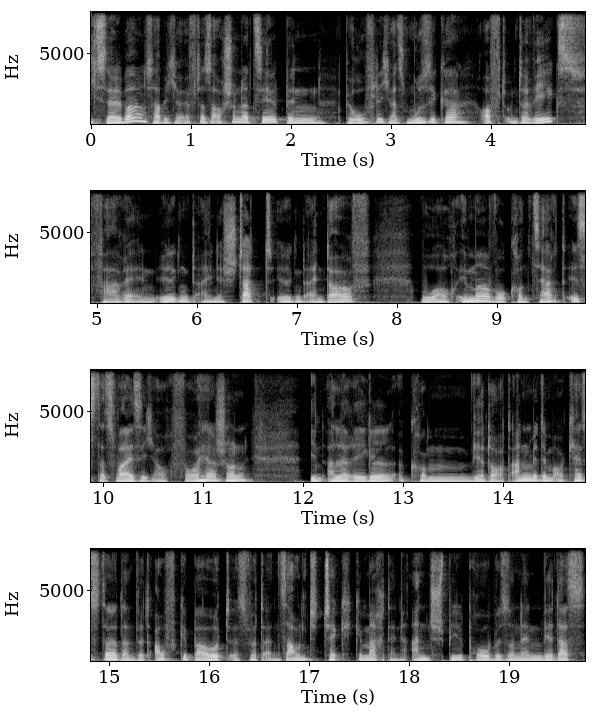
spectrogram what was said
Ich selber, das habe ich ja öfters auch schon erzählt, bin beruflich als Musiker oft unterwegs, fahre in irgendeine Stadt, irgendein Dorf, wo auch immer, wo Konzert ist, das weiß ich auch vorher schon. In aller Regel kommen wir dort an mit dem Orchester, dann wird aufgebaut, es wird ein Soundcheck gemacht, eine Anspielprobe, so nennen wir das.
